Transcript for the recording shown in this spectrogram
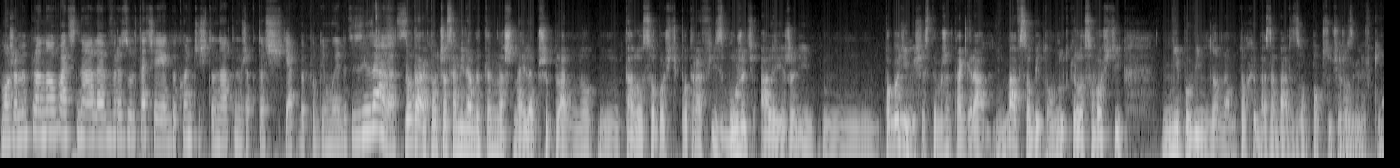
Możemy planować, no ale w rezultacie jakby kończyć to na tym, że ktoś jakby podejmuje decyzję za nas. No tak, no czasami nawet ten nasz najlepszy plan, no, mm, ta losowość potrafi zburzyć, ale jeżeli mm, pogodzimy się z tym, że ta gra ma w sobie tą nutkę losowości, nie powinno nam to chyba za bardzo popsuć rozgrywki.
